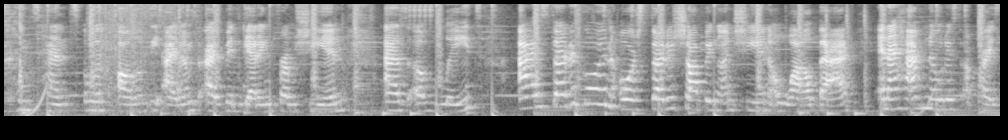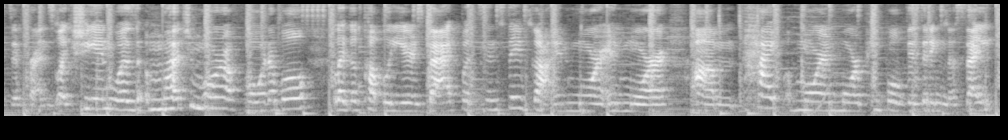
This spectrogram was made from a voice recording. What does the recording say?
content with all of the items i've been getting from Shein as of late. I started going or started shopping on Shein a while back and I have noticed a price difference. Like Shein was much more affordable like a couple years back but since they've gotten more and more um, hype, more and more people visiting the site,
